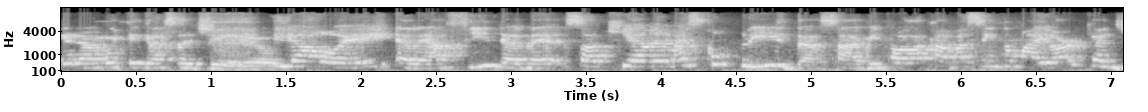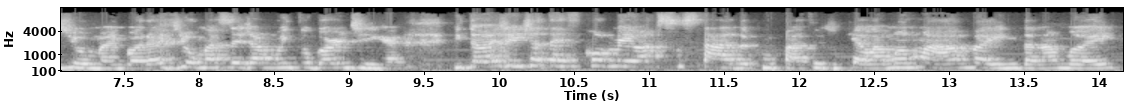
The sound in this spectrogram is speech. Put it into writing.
era muito engraçadinho. E a Wei, ela é a filha, né? Só que ela é mais comprida, sabe? Então ela acaba sendo maior que a Dilma, embora a Dilma seja muito gordinha. Então a gente até ficou meio assustada com o fato de que ela mamava ainda na mãe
